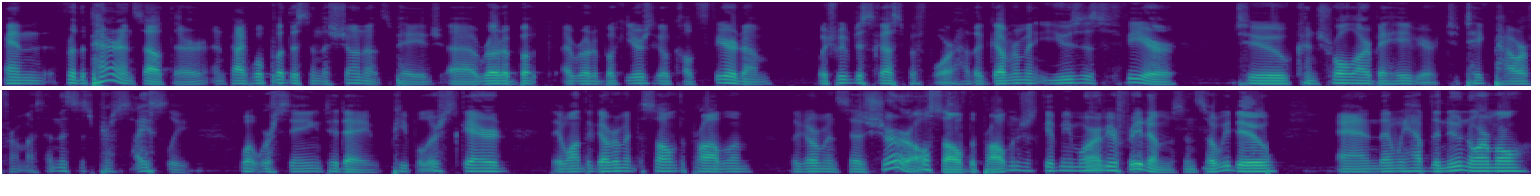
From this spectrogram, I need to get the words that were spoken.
and for the parents out there in fact we'll put this in the show notes page uh, wrote a book i wrote a book years ago called feardom which we've discussed before, how the government uses fear to control our behavior, to take power from us. And this is precisely what we're seeing today. People are scared. They want the government to solve the problem. The government says, sure, I'll solve the problem. Just give me more of your freedoms. And so we do. And then we have the new normal,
